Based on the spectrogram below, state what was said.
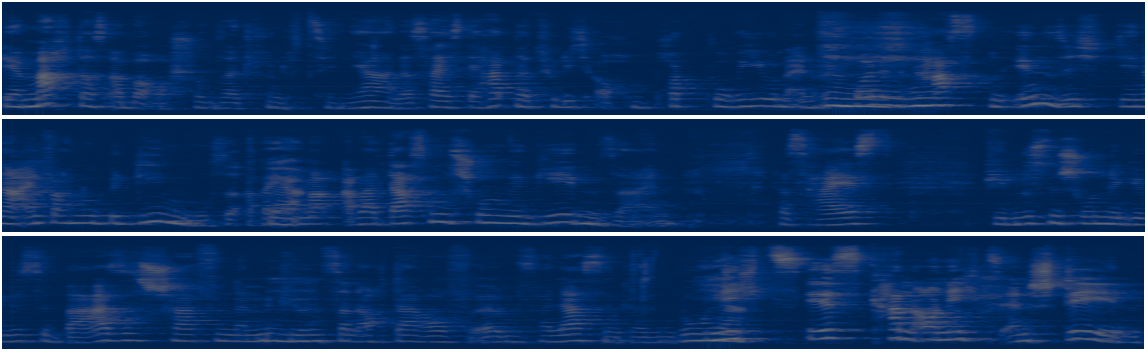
Der macht das aber auch schon seit 15 Jahren. Das heißt, er hat natürlich auch ein Potpourri und einen vollen mhm. Kasten in sich, den er einfach nur bedienen muss. Aber, ja. er, aber das muss schon gegeben sein. Das heißt, wir müssen schon eine gewisse Basis schaffen, damit mhm. wir uns dann auch darauf ähm, verlassen können. Wo ja. nichts ist, kann auch nichts entstehen.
